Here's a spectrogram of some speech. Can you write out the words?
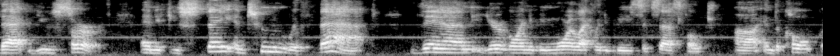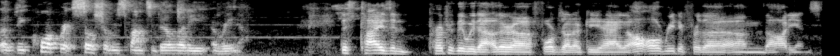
that you serve. And if you stay in tune with that, then you're going to be more likely to be successful uh, in the, co- uh, the corporate social responsibility arena. This ties in perfectly with that other uh, Forbes article you had. I'll, I'll read it for the um, the audience.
